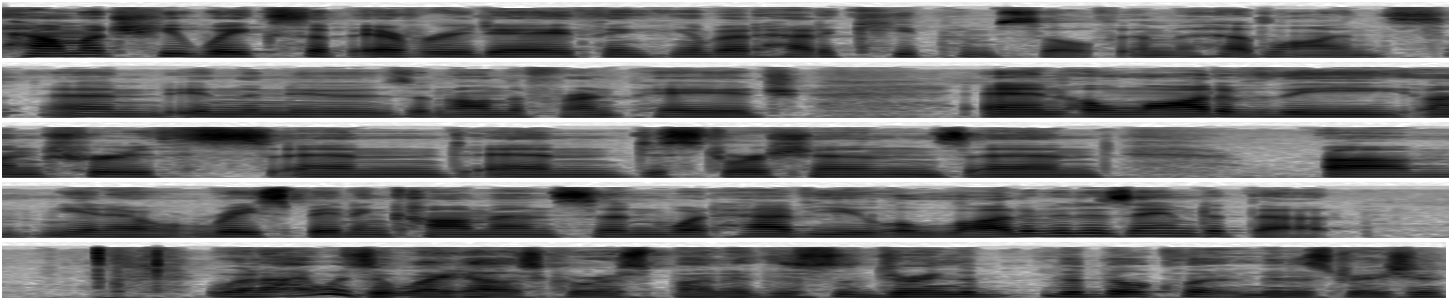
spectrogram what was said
how much he wakes up every day thinking about how to keep himself in the headlines and in the news and on the front page. And a lot of the untruths and, and distortions and um, you know race baiting comments and what have you, a lot of it is aimed at that. When I was a White House correspondent, this was during the, the, Bill Clinton administration,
